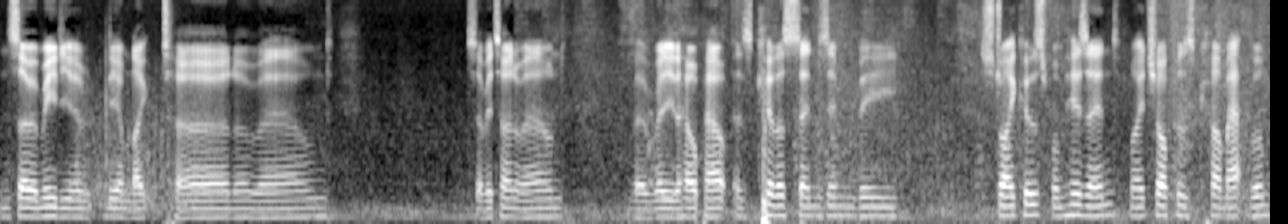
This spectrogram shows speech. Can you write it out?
And so immediately I'm like, turn around. So they turn around. They're ready to help out as Killer sends in the strikers from his end. My choppers come at them.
